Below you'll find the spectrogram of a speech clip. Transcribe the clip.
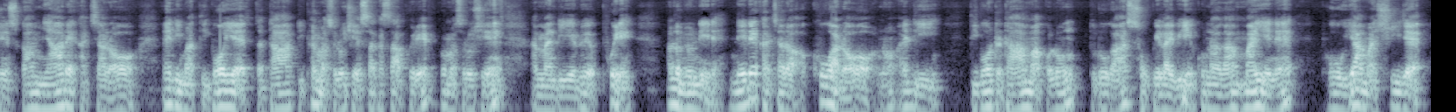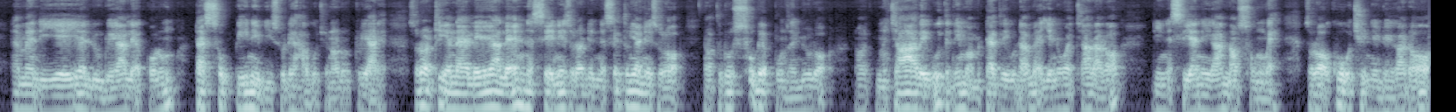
တင်စကားများတဲ့ခါကျတော့အဲ့ဒီမှာဒီဘောရဲ့တရားဒီဖက်မှာဆိုလို့ရှိရင်စကားစဖွေတယ်ဖက်မှာဆိုလို့ရှိရင် MND ရဲ့ဖွေတယ်အဲ့လိုမျိုးနေတယ်နေတဲ့ခါကျတော့အခုကတော့เนาะအဲ့ဒီဒီဘောတရားမှာအကုန်လုံးသူတို့ကဆုတ်ပေးလိုက်ပြီခုနကမိုင်းရင်နဲ့ ဟိုရမှာရှိတဲ့ MNDA ရဲ့လူတွေကလည်းအကုန်လုံးတက်ဆုပ်ပေးနေပြီဆိုတဲ့ဟာကိုကျွန်တော်တို့တွေ့ရတယ်ဆိုတော့ TNL လည်းရလည်း20နှစ်ဆိုတော့ဒီ23ရက်နေ့ဆိုတော့တော့သူတို့ဆုပ်တဲ့ပုံစံမျိုးတော့တော့မကြားသေးဘူးတနေ့မှမတက်သေးဘူးဒါပေမဲ့အရင်တော့ကြားတာတော့ဒီ20ရက်နေ့ကနောက်ဆုံးပဲဆိုတော့အခုအခြေအနေတွေကတော့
